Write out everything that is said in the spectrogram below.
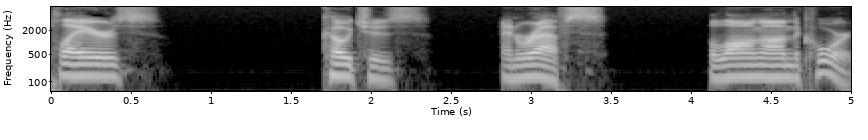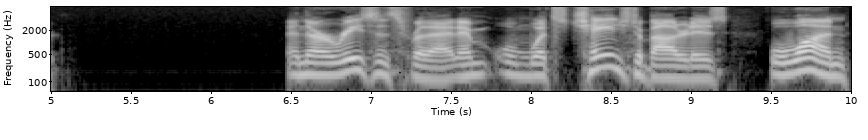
players, coaches, and refs belong on the court. And there are reasons for that. And what's changed about it is well, one,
